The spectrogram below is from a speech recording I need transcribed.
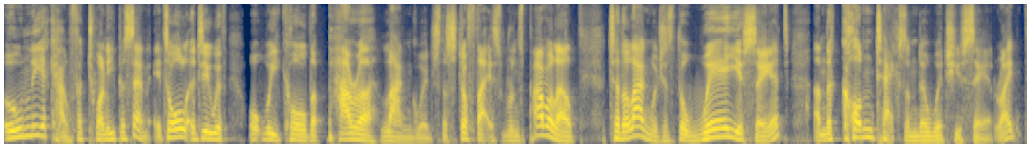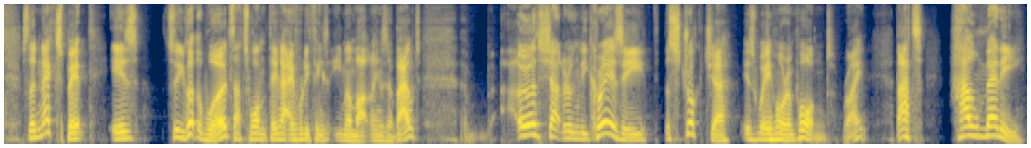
only account for 20%. It's all to do with what we call the para language, the stuff that is, runs parallel to the language. It's the way you say it and the context under which you say it, right? So the next bit is so you've got the words, that's one thing that everybody thinks email marketing is about. Earth shatteringly crazy, the structure is way more important, right? That's how many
